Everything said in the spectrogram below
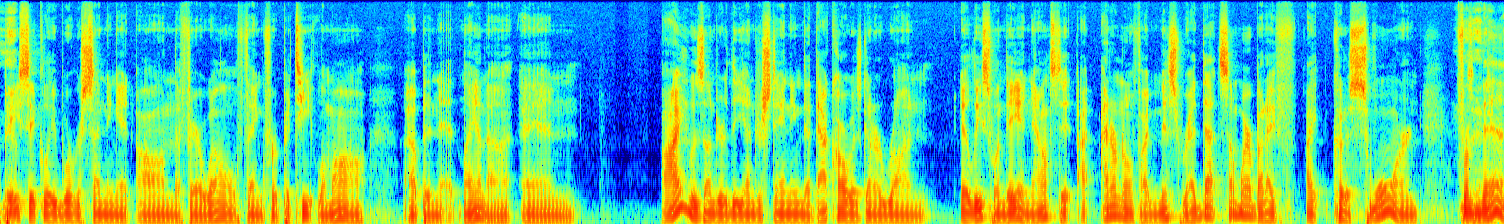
basically, we're sending it on the farewell thing for Petit Le Mans up in Atlanta, and I was under the understanding that that car was going to run. At least when they announced it, I, I don't know if I misread that somewhere, but I, I could have sworn from them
